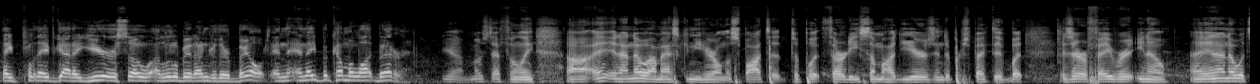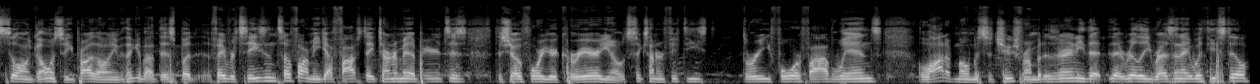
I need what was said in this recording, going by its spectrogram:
they they've got a year or so a little bit under their belt, and and they've become a lot better. Yeah, most definitely. Uh, and I know I'm asking you here on the spot to, to put 30 some odd years into perspective, but is there a favorite, you know, and I know it's still ongoing, so you probably don't even think about this, but favorite season so far? I mean, you got five state tournament appearances to show for your career, you know, 650 three, four, five wins, a lot of moments to choose from. But is there any that, that really resonate with you still?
